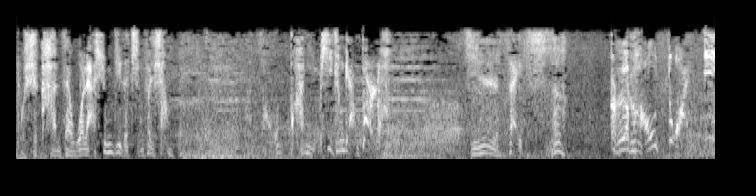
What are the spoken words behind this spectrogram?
不是看在我俩兄弟的情分上，我早把你劈成两半了。今日在此，割袍断义，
